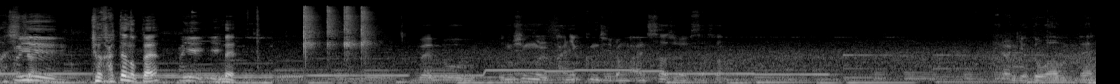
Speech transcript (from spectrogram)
아, 하시죠 예, 예. 저 갖다 놓을까요? 아, 예, 예. 네 외부 음식물 반입 금지 이런 거 안 써져 있어서 이런 게 노하우인데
